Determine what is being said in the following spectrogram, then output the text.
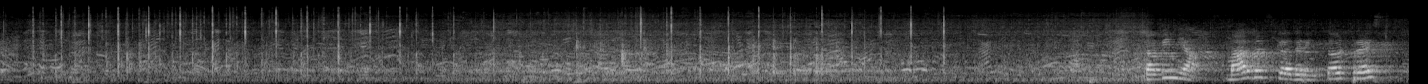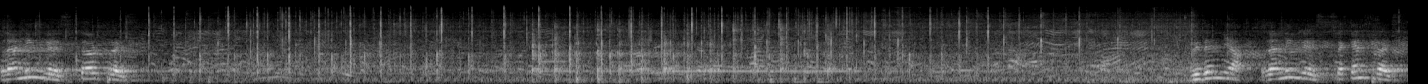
Kavinya marbles gathering third prize running race third prize Vidhanya running race second prize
